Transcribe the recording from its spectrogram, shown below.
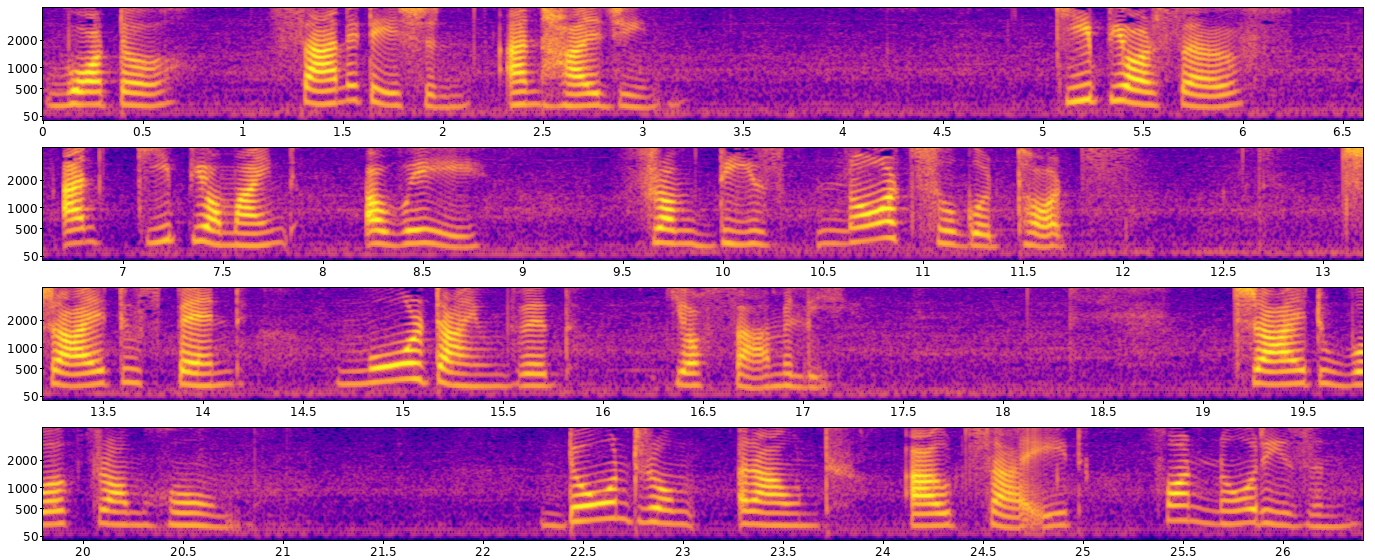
water sanitation and hygiene keep yourself and keep your mind away from these not so good thoughts try to spend more time with your family try to work from home don't roam around outside for no reason.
